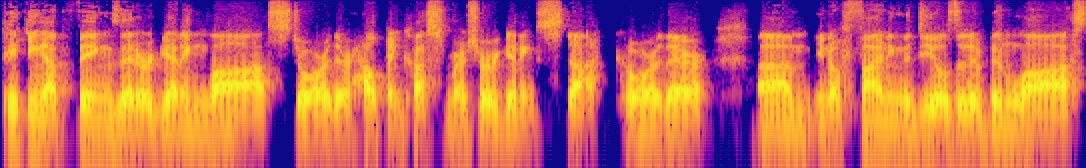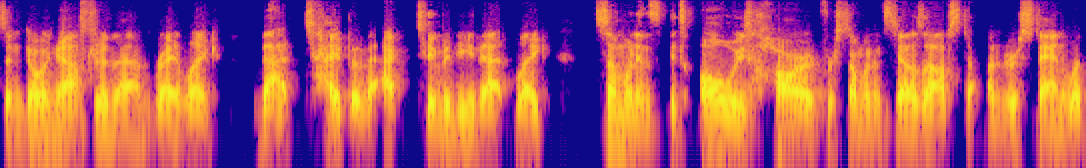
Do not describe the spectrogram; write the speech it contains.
picking up things that are getting lost or they're helping customers who are getting stuck or they're um, you know finding the deals that have been lost and going after them right? Like that type of activity that like someone in, it's always hard for someone in sales ops to understand what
